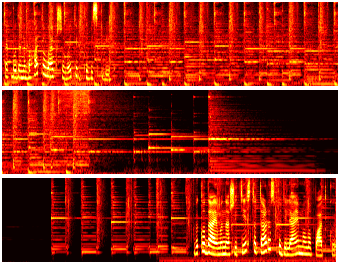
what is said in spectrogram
Так буде набагато легше витягти бісквіт. Викладаємо наше тісто та розподіляємо лопаткою.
